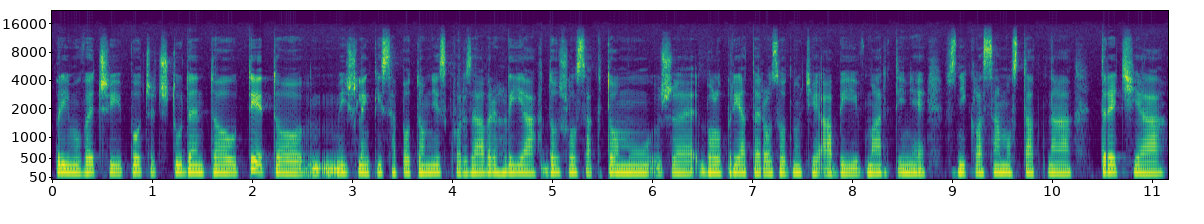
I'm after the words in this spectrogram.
príjmu väčší počet študentov. Tieto myšlienky sa potom neskôr zavrhli a došlo sa k tomu, že bolo prijaté rozhodnutie, aby v Martine vznikla samostatná tretia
